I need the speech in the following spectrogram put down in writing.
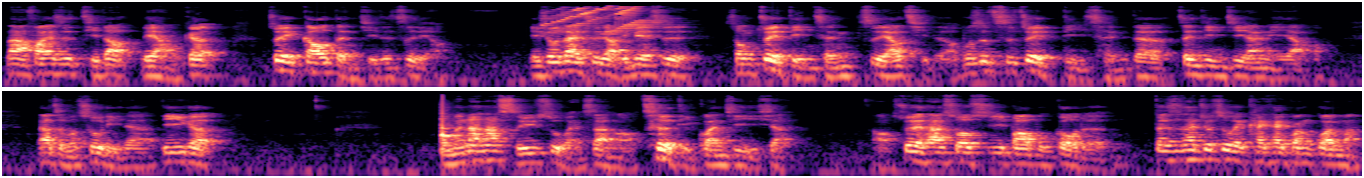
那方医师提到两个最高等级的治疗，也说在治疗里面是从最顶层治疗起的，不是吃最底层的镇静剂安眠药。那怎么处理呢？第一个。我们让他食欲素晚上哦彻底关机一下，哦，虽然他说细胞不够的，但是他就是会开开关关嘛，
